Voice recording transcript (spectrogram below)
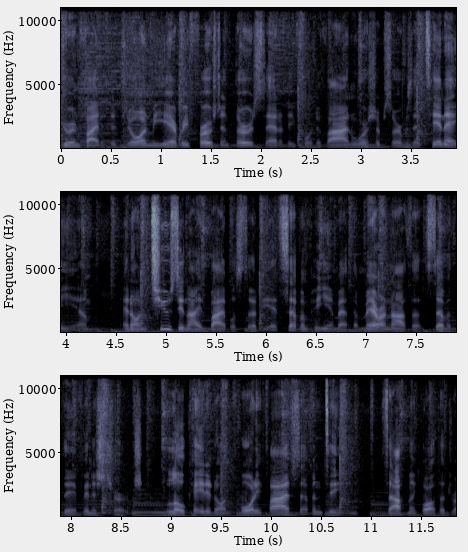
You're invited to join me every first and third Saturday for divine worship service at 10 a.m. and on Tuesday night Bible study at 7 p.m. at the Maranatha Seventh day Adventist Church, located on 4517 South MacArthur Drive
